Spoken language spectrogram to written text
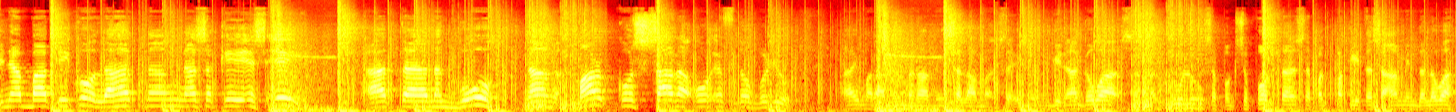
binabati ko lahat ng nasa KSA at ah, nagbuo ng Marcos Sara OFW. Ay maraming maraming salamat sa inyong ginagawa, sa pagtulong, sa pagsuporta, sa pagpakita sa amin dalawa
